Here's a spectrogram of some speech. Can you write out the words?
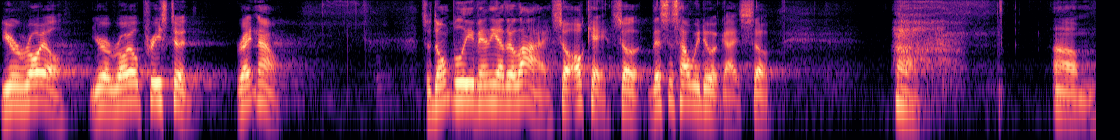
You're royal. You're a royal priesthood right now. So don't believe any other lie. So, okay, so this is how we do it, guys. So, um,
